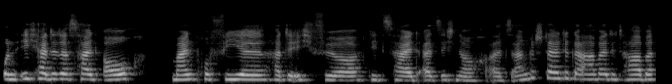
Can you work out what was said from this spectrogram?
und ich hatte das halt auch, mein Profil hatte ich für die Zeit, als ich noch als Angestellte gearbeitet habe.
